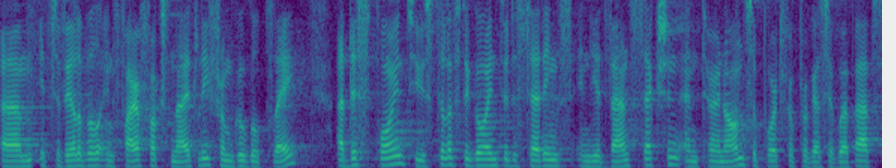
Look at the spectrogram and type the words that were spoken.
um, it's available in Firefox Nightly from Google Play. At this point, you still have to go into the settings in the advanced section and turn on support for progressive web apps.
